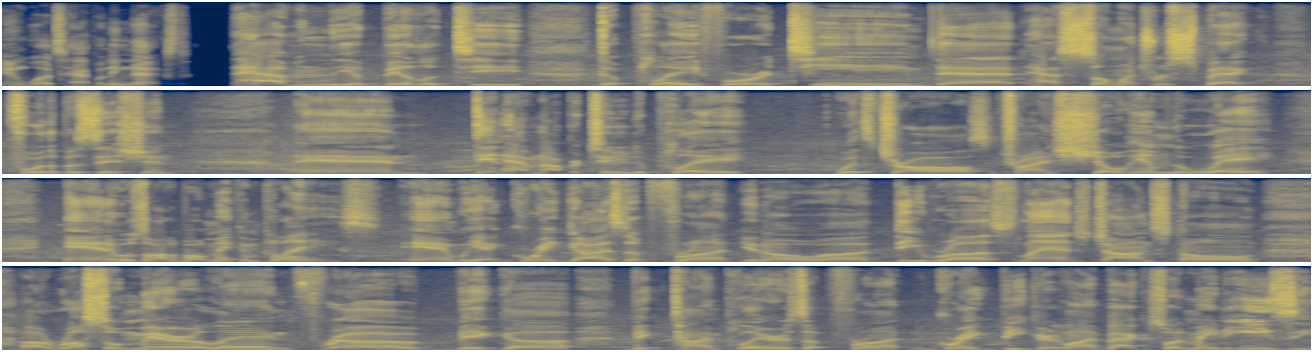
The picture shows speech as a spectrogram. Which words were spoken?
and what's happening next. Having the ability to play for a team that has so much respect for the position and didn't have an opportunity to play with Charles and try and show him the way. And it was all about making plays. And we had great guys up front, you know, uh, D. Russ, Lance Johnstone, uh, Russell Maryland, uh, big, uh, big time players up front, Greg Biekert linebacker. So it made it easy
